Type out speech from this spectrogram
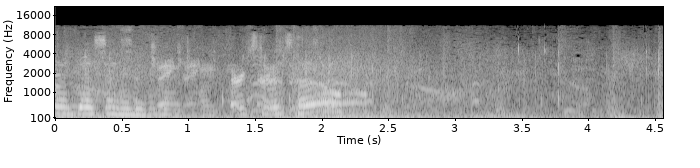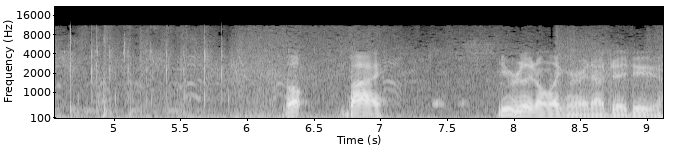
I'm gonna get to drink. I'm thirsty as hell. Well, bye. You really don't like me right now, Jay, do you?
